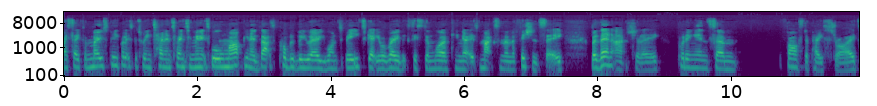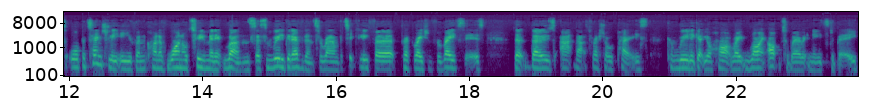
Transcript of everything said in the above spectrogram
I say for most people, it's between 10 and 20 minutes warm up. You know, that's probably where you want to be to get your aerobic system working at its maximum efficiency. But then actually putting in some faster pace strides or potentially even kind of one or two minute runs. There's some really good evidence around, particularly for preparation for races, that those at that threshold pace can really get your heart rate right up to where it needs to be.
